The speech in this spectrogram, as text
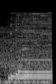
You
